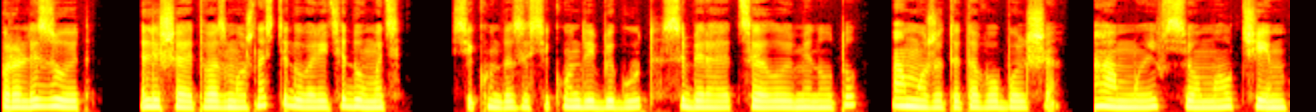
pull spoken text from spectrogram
парализует, лишает возможности говорить и думать. Секунда за секундой бегут, собирая целую минуту, а может и того больше. А мы все молчим.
